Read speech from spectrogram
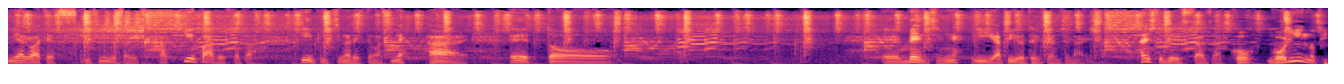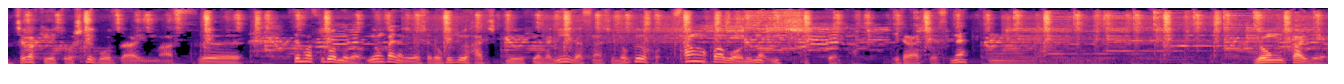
宮川哲。1イニング下げて8球パーフェクトと、いいピッチングができてますね。はい。えー、っと、えー、ベンチにね、いいアピールができたんじゃないでしょうか。対してベイスターズは 5, 5人のピッチャーが継投してございます。先発ロメロ、4回投げまして68球、被安打2奪三振、6、3フォアボールの1失点といった形ですね。うん4回で、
